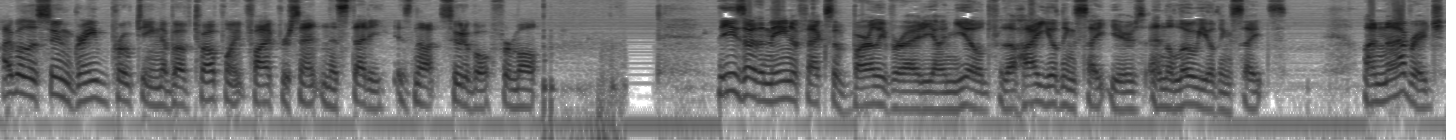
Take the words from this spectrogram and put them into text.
I will assume grain protein above 12.5% in the study is not suitable for malt. These are the main effects of barley variety on yield for the high yielding site years and the low yielding sites. On average,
